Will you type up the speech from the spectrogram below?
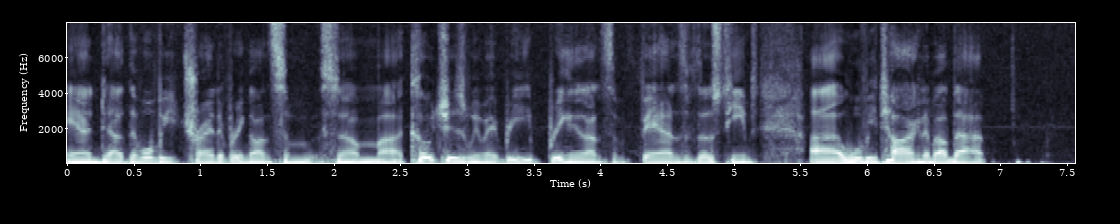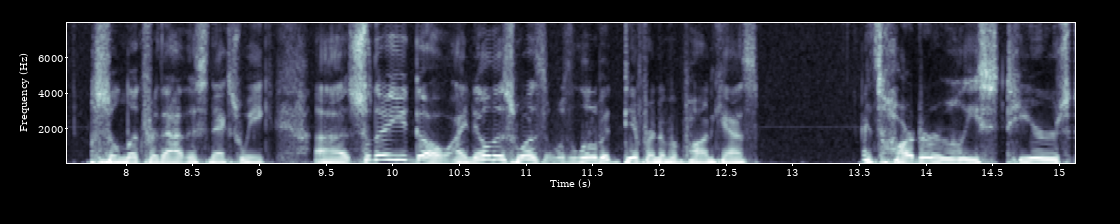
and uh, then we'll be trying to bring on some some uh, coaches. We might be bringing on some fans of those teams. Uh, we'll be talking about that. So look for that this next week. Uh, so there you go. I know this was was a little bit different of a podcast it's hard to release tiers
